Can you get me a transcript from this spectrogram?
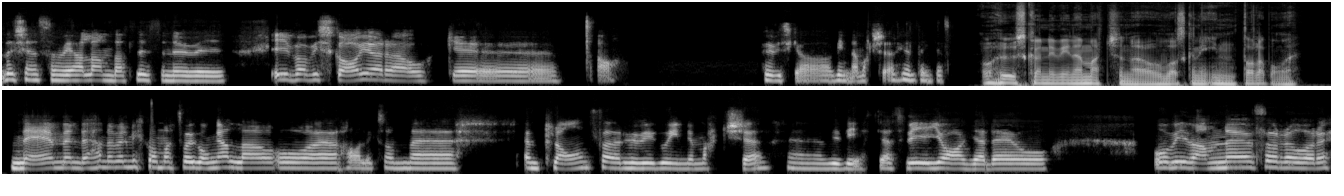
det känns som vi har landat lite nu i, i vad vi ska göra och ja, hur vi ska vinna matcher helt enkelt. Och hur ska ni vinna matcherna och vad ska ni inte hålla på med? Nej, men det handlar väl mycket om att få igång alla och eh, ha liksom, eh, en plan för hur vi går in i matcher. Eh, vi vet ju att vi jagade och, och vi vann förra året.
